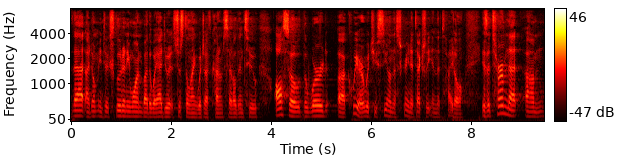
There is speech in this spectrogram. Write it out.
that. I don't mean to exclude anyone by the way I do it. It's just the language I've kind of settled into. Also, the word uh, queer, which you see on the screen, it's actually in the title, is a term that um,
